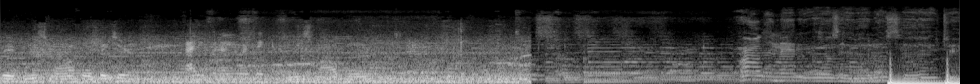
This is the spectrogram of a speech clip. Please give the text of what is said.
Babe, can you smile for a picture? I didn't even know you were taking it. Can you smile for her? Rolling 80 wheels and a safety.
